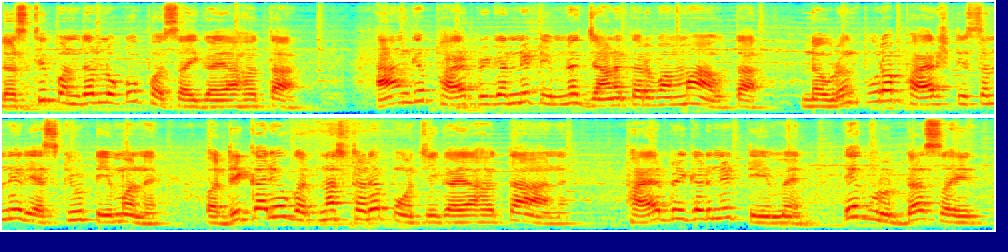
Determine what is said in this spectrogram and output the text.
દસથી પંદર લોકો ફસાઈ ગયા હતા. આ અંગે ફાયર બ્રિગેડની ટીમને જાણ કરવામાં આવતા નવરંગપુરા ફાયર સ્ટેશનની રેસ્ક્યુ ટીમ અને અધિકારીઓ ઘટના સ્થળે પહોંચી ગયા હતા અને ફાયર બ્રિગેડની ટીમે એક વૃદ્ધા સહિત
